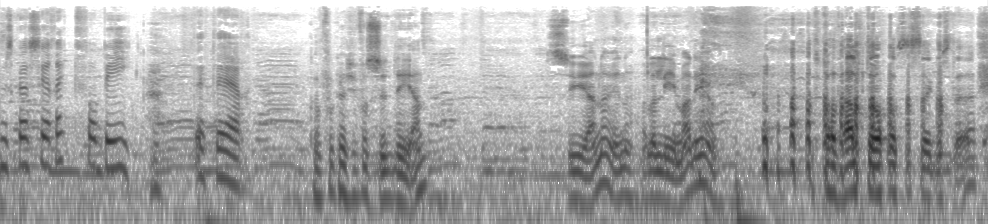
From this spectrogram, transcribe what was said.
Vi skal se rett forbi dette her. Hvorfor kan ikke få sydd det igjen? Sy igjen øynene. Eller lime det igjen. For et halvt år, og så se hvordan det er.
